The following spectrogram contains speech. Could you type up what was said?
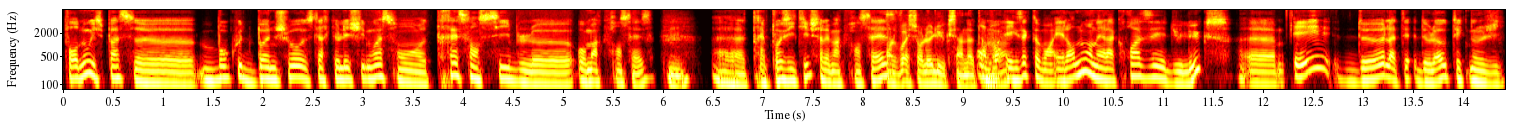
pour nous, il se passe beaucoup de bonnes choses. C'est-à-dire que les Chinois sont très sensibles aux marques françaises. Hmm. Euh, très positif sur les marques françaises. On le voit sur le luxe, hein, notamment. On voit, exactement. Et alors nous, on est à la croisée du luxe euh, et de la, de la haute technologie.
